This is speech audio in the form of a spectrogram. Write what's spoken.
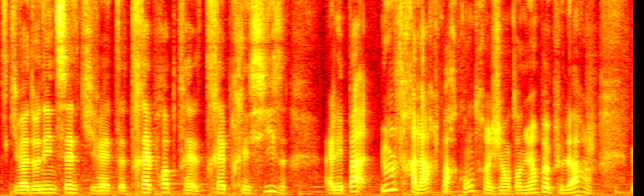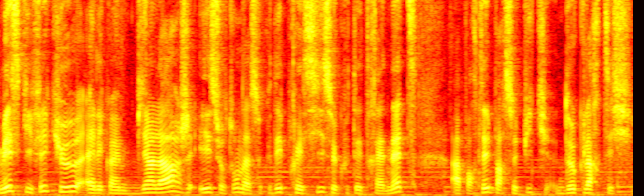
ce qui va donner une scène qui va être très propre, très, très précise, elle n'est pas ultra large par contre, j'ai entendu un peu plus large, mais ce qui fait qu'elle est quand même bien large et surtout on a ce côté précis, ce côté très net apporté par ce pic de clarté.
